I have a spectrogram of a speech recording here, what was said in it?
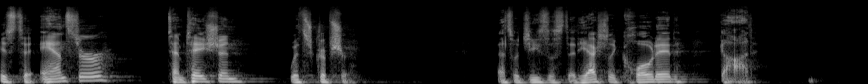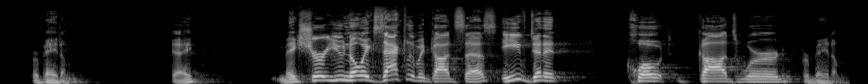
is to answer temptation with Scripture. That's what Jesus did. He actually quoted God verbatim. Okay? Make sure you know exactly what God says. Eve didn't quote God's word verbatim,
